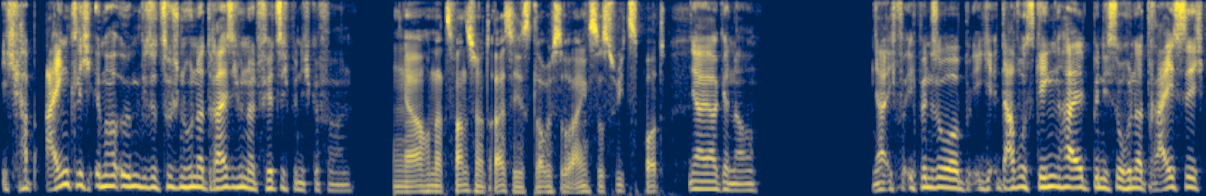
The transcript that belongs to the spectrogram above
ich habe eigentlich immer irgendwie so zwischen 130 und 140 bin ich gefahren. Ja, 120, 130 ist, glaube ich, so eigentlich so Sweet Spot. Ja, ja, genau. Ja, ich, ich bin so, da wo es ging halt, bin ich so 130,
